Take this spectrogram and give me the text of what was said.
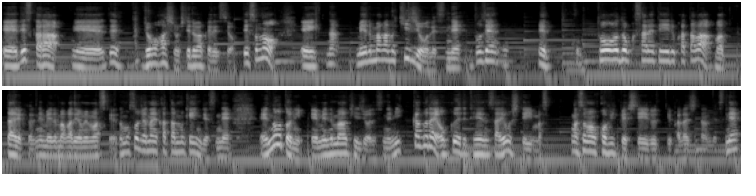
えー、ですから、えー、で、情報発信をしてるわけですよ。で、その、えー、な、メールマガの記事をですね、当然、で、登録されている方は、まあ、ダイレクトでね、メルマガで読めますけれども、そうじゃない方向けにですね、えノートにメルマガ記事をですね、3日ぐらい遅れて転載をしています。まあ、そのままコピペしているっていう形なんですね。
